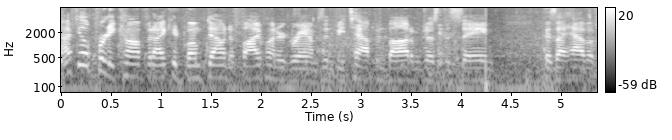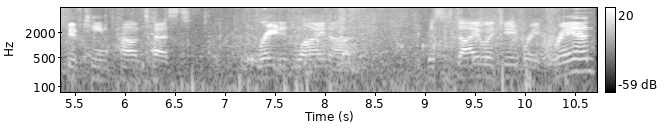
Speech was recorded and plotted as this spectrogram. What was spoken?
I feel pretty confident I could bump down to 500 grams and be tapping bottom just the same because I have a 15 pound test braided line on. This is Daiwa J Braid Grand.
